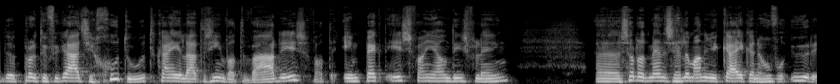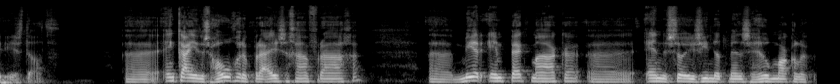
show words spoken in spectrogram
de productificatie goed doet, kan je laten zien wat de waarde is, wat de impact is van jouw dienstverlening. Uh, zodat mensen helemaal niet meer kijken naar hoeveel uren is dat. Uh, en kan je dus hogere prijzen gaan vragen. Meer impact maken. En zul je zien dat mensen heel makkelijk,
